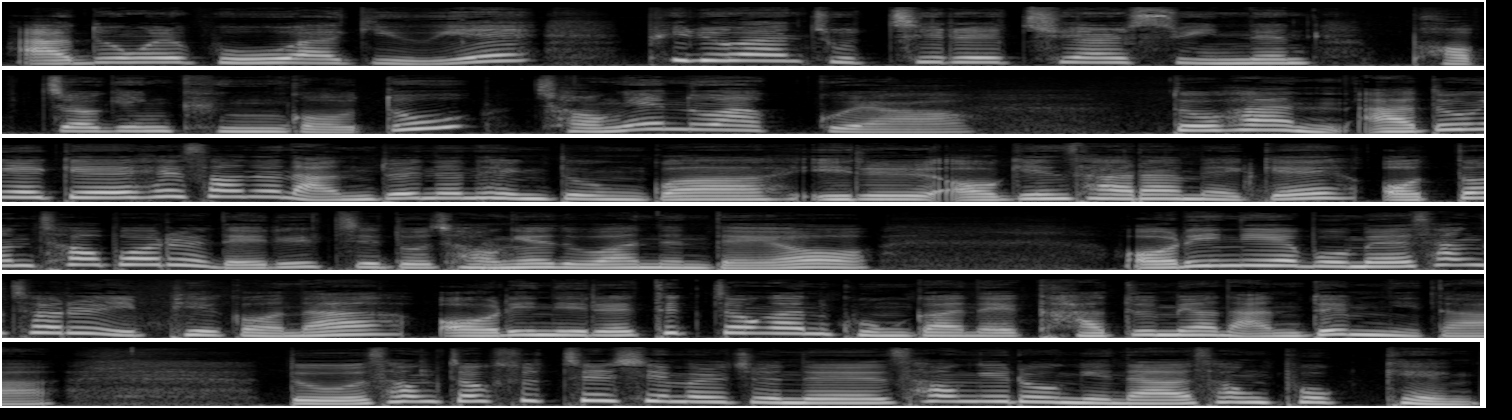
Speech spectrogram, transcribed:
아동을 보호하기 위해 필요한 조치를 취할 수 있는 법적인 근거도 정해 놓았고요. 또한 아동에게 해서는 안 되는 행동과 이를 어긴 사람에게 어떤 처벌을 내릴지도 정해 놓았는데요. 어린이의 몸에 상처를 입히거나 어린이를 특정한 공간에 가두면 안 됩니다. 또 성적 수치심을 주는 성희롱이나 성폭행,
